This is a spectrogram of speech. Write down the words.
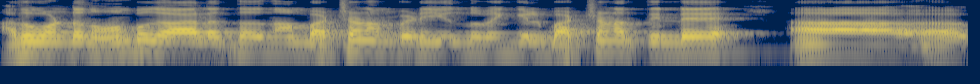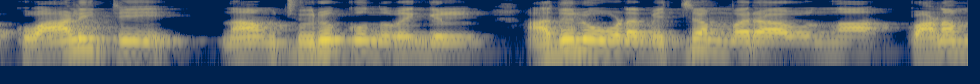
അതുകൊണ്ട് നോമ്പ് കാലത്ത് നാം ഭക്ഷണം വെടിയുന്നുവെങ്കിൽ ഭക്ഷണത്തിന്റെ ക്വാളിറ്റി നാം ചുരുക്കുന്നുവെങ്കിൽ അതിലൂടെ മിച്ചം വരാവുന്ന പണം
